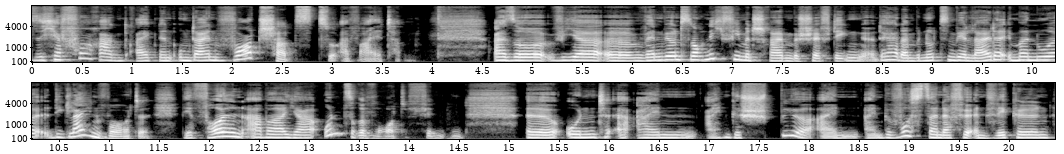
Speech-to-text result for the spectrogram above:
sich hervorragend eignen, um deinen Wortschatz zu erweitern. Also wir, äh, wenn wir uns noch nicht viel mit Schreiben beschäftigen, äh, ja, dann benutzen wir leider immer nur die gleichen Worte. Wir wollen aber ja unsere Worte finden äh, und äh, ein, ein Gespür, ein, ein Bewusstsein dafür entwickeln,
